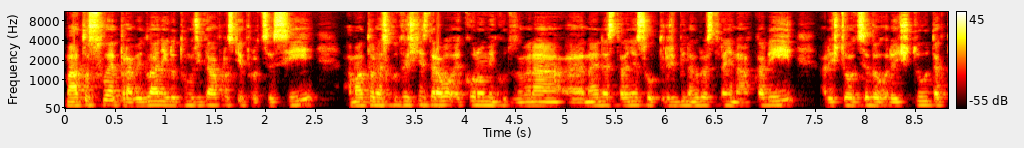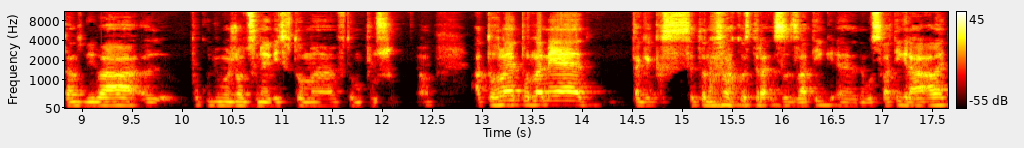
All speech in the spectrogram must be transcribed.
má to svoje pravidla, někdo tomu říká prostě procesy a má to neskutečně zdravou ekonomiku. To znamená, na jedné straně jsou tržby, na druhé straně náklady a když to od sebe odečtu, tak tam zbývá pokud možno co nejvíc v tom, v tom plusu. Jo. A tohle je podle mě tak jak se to nazvalo jako zlatý eh, nebo svatý grál, ale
